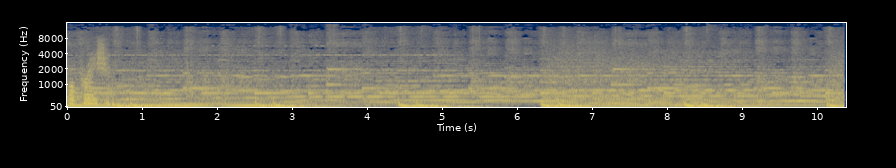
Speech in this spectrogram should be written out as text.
Corporation.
